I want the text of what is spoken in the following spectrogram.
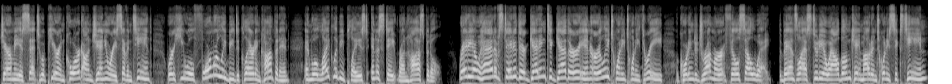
Jeremy is set to appear in court on January 17th, where he will formally be declared incompetent and will likely be placed in a state run hospital. Radiohead have stated they're getting together in early 2023, according to drummer Phil Selway. The band's last studio album came out in 2016,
